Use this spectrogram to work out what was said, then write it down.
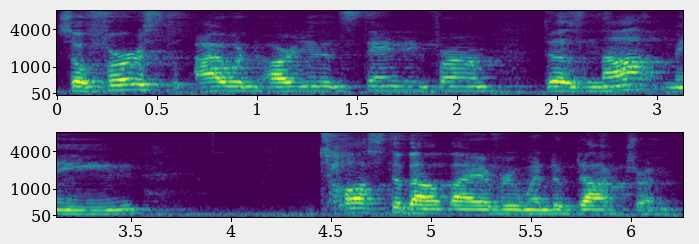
So, first, I would argue that standing firm does not mean tossed about by every wind of doctrine.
